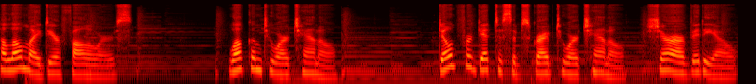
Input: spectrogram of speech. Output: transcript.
Hello my dear followers. Welcome to our channel. Don't forget to subscribe to our channel, share our video,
